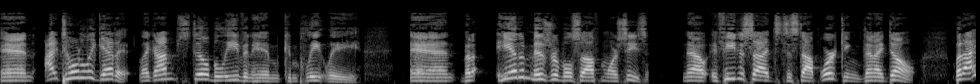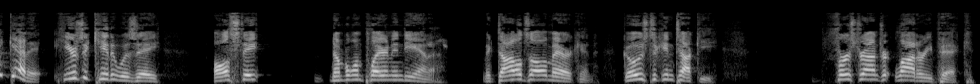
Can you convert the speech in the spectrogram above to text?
And I totally get it. Like, I'm still believing him completely. And, but he had a miserable sophomore season. Now, if he decides to stop working, then I don't. But I get it. Here's a kid who was a all state number one player in Indiana, McDonald's All American, goes to Kentucky, first round lottery pick,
